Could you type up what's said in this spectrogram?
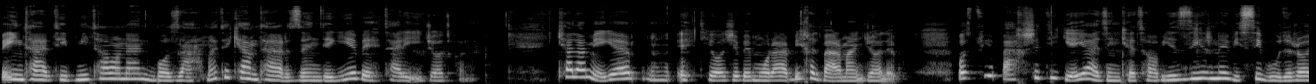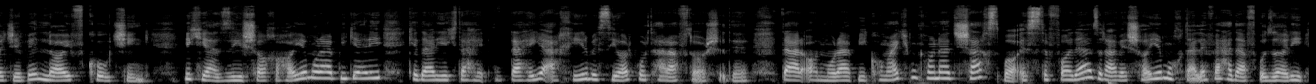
به این ترتیب می توانند با زحمت کمتر زندگی بهتری ایجاد کنند. کلمه احتیاج به مربی خیلی برای من جالب باز توی بخش دیگه از این کتاب یه زیرنویسی بود راجبه life coaching یکی از زیر شاخه های مربیگری که در یک دهه, دهه اخیر بسیار پرطرفدار شده. در آن مربی کمک می کند شخص با استفاده از روش های مختلف هدفگذاری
